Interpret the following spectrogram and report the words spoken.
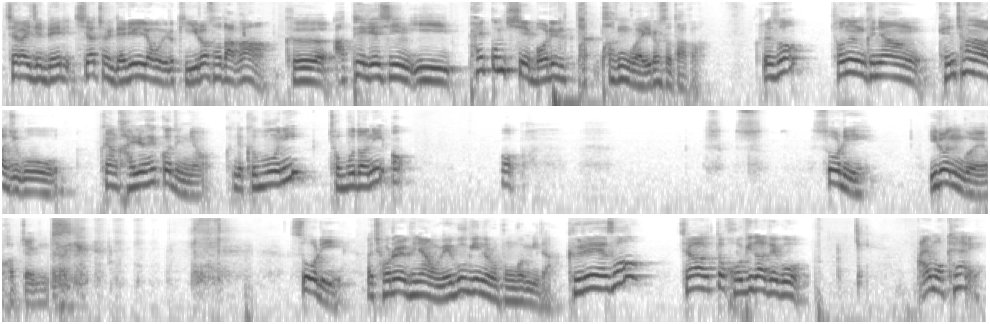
제가 이제 내리- 지하철 내리려고 이렇게 일어서다가, 그 앞에 계신 이 팔꿈치에 머리를 탁 박은 거야, 일어서다가. 그래서 저는 그냥 괜찮아가지고, 그냥 가려 했거든요. 근데 그분이 저 보더니, 어? 어? sorry. 이러는 거예요, 갑자기. sorry. 저를 그냥 외국인으로 본 겁니다. 그래서 제가 또 거기다 대고 I'm okay.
